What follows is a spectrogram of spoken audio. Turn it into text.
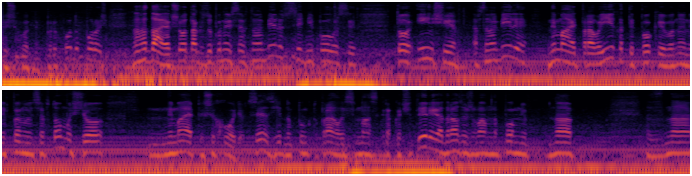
Пішохідних переходу поруч. Нагадаю, якщо отак зупинився автомобіль у сусідній полосі, то інші автомобілі не мають права їхати, поки вони не впевнуються в тому, що немає пішоходів. Це згідно пункту правил 18.4. Я одразу ж вам напомню на, на,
